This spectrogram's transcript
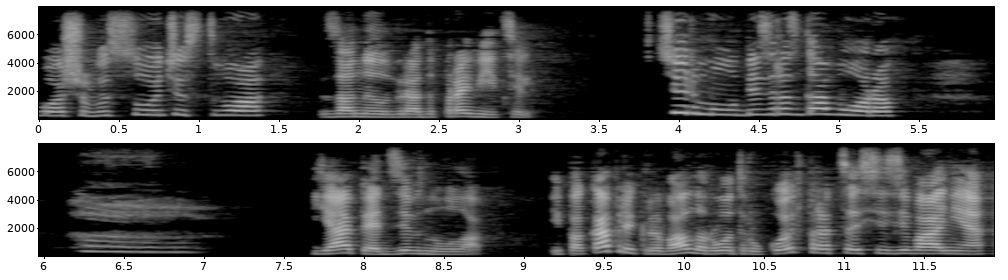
«Ваше высочество!» – заныл градоправитель. «В тюрьму, без разговоров!» Я опять зевнула и пока прикрывала рот рукой в процессе зевания,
